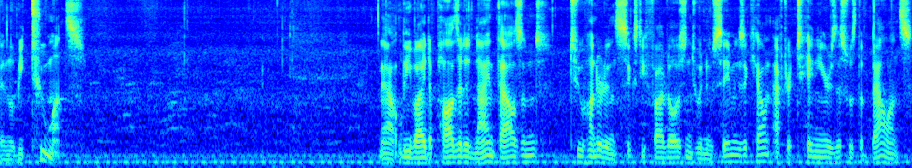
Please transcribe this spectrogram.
and it'll be two months Now, Levi deposited $9,265 into a new savings account. After 10 years, this was the balance.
